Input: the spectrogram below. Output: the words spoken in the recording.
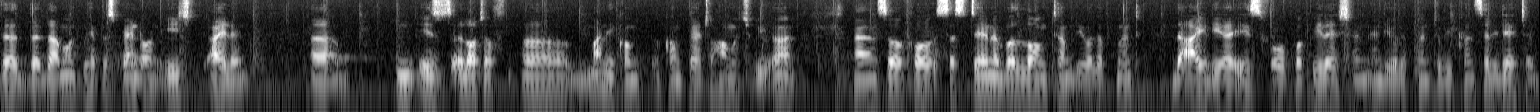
The, the the amount we have to spend on each island um, is a lot of uh, money com- compared to how much we earn. And so, for sustainable long term development, the idea is for population and development to be consolidated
